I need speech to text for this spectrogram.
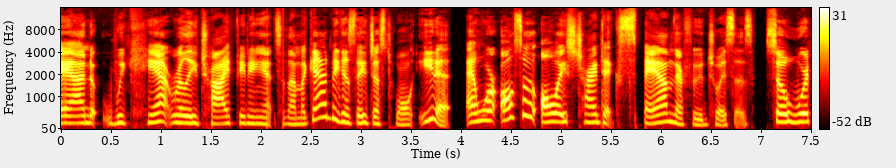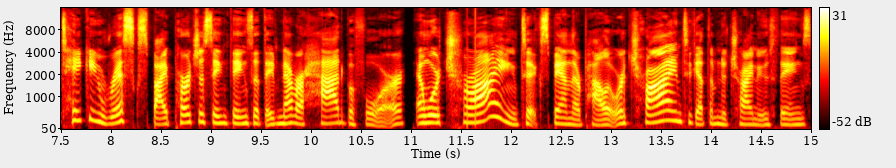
And we can't really try feeding it to them again because they just won't eat it. And we're also always trying to expand their food choices. So we're taking risks by purchasing things that they've never had before. And we're trying to expand their palate. We're trying to get them to try new things.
